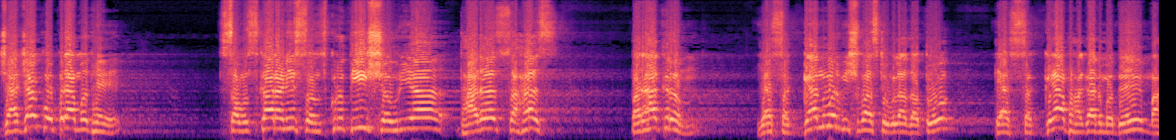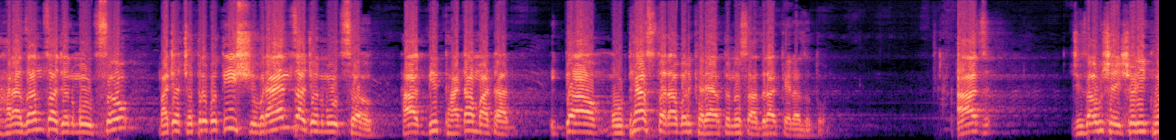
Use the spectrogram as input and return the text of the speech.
ज्या ज्या कोपऱ्यामध्ये संस्कार आणि संस्कृती शौर्य धाडस साहस पराक्रम या सगळ्यांवर विश्वास ठेवला जातो. त्या सगळ्या भागांमध्ये महाराजांचा जन्मोत्सव माझ्या छत्रपती शिवरायांचा जन्मोत्सव हा अगदी थाटामाटात एकदा मोठ्या स्तरावर खऱ्या अर्थानं साजरा केला जातो. आज जिजाऊ शैक्षणिक व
